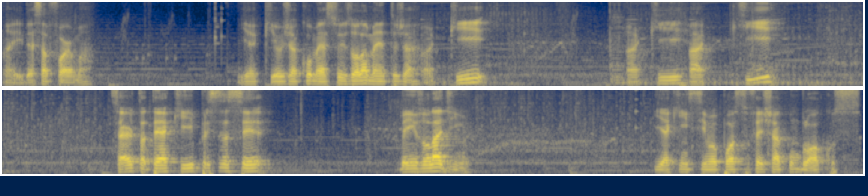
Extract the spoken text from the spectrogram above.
Aí, dessa forma. E aqui eu já começo o isolamento já. Aqui. Aqui. Aqui. Certo? Até aqui precisa ser bem isoladinho. E aqui em cima eu posso fechar com blocos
